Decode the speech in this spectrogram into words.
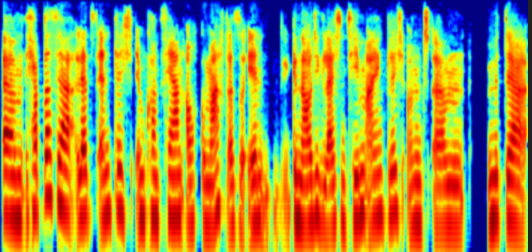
Ähm, ich habe das ja letztendlich im Konzern auch gemacht, also genau die gleichen Themen eigentlich. Und ähm, mit der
